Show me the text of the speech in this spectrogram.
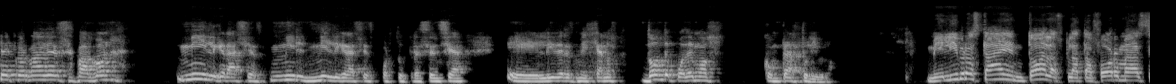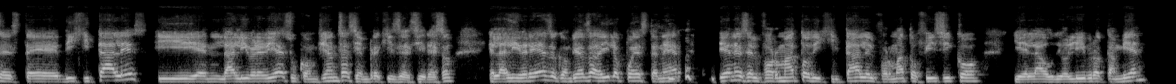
Hernández mil gracias, mil, mil gracias por tu presencia, eh, líderes mexicanos. ¿Dónde podemos comprar tu libro? Mi libro está en todas las plataformas este, digitales y en la librería de su confianza, siempre quise decir eso, en la librería de su confianza ahí lo puedes tener. Tienes el formato digital, el formato físico y el audiolibro también.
